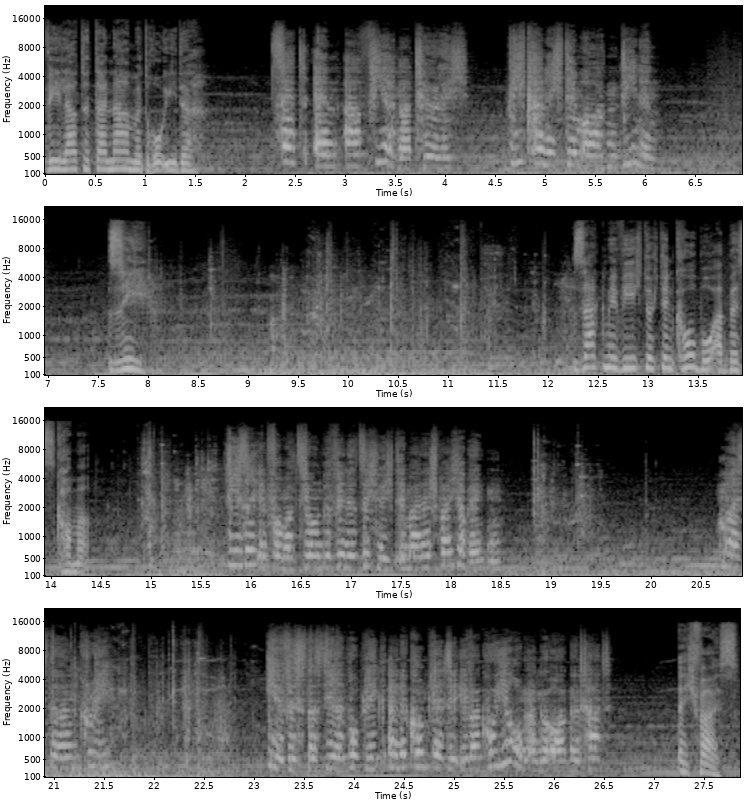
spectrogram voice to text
Wie lautet dein Name, Droide? ZNA4 natürlich. Wie kann ich dem Orden dienen? Sie. Sag mir, wie ich durch den Kobo-Abyss komme. Diese Information befindet sich nicht in meinen Speicherbänken. Meisterin Cree? Ihr wisst, dass die Republik eine komplette Evakuierung angeordnet hat. Ich weiß.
